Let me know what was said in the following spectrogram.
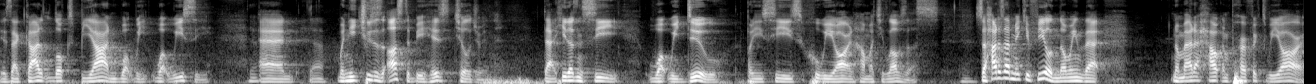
is that God looks beyond what we what we see, Yeah. and Yeah. when He chooses us to be His children, that He doesn't see what we do, but He sees who we are and how much He loves us. So how does that make you feel, knowing that no matter how imperfect we are,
